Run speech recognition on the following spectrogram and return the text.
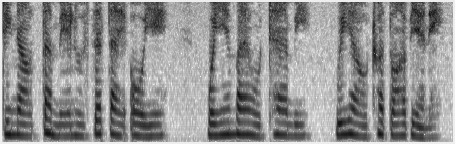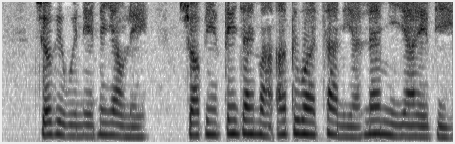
ဒီနောက်တက်မဲလို့စက်တိုက်အော်ရင်ဝရင်ပိုင်းကိုထမ်းပြီးဝေးရကိုထွက်သွားပြန်တယ်ယောဂီဝင်းနဲ့နှစ်ယောက်လဲရွာပြင်တင်းချိုင်းမှာအာသူဝချနေရလှမ်းမြင်ရတဲ့ပြင်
